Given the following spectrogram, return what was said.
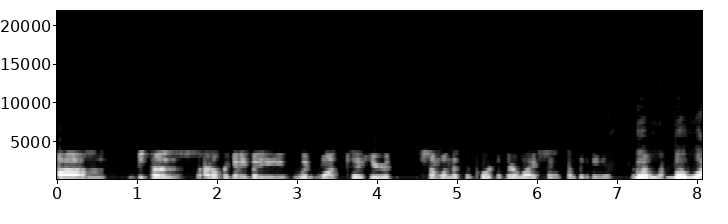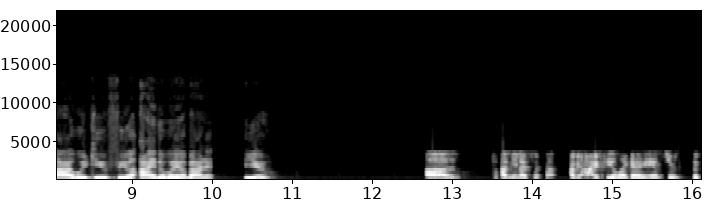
Um, because I don't think anybody would want to hear someone that's important in their life saying something mean. But but why would you feel either way about it? You. Uh, I mean, I, I mean, I feel like I answered the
